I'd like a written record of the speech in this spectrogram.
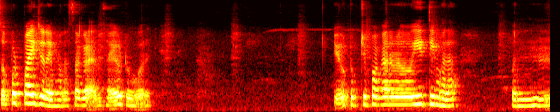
सपोर्ट पाहिजे नाही मला सगळ्यांचा यूट्यूबवर. यूट्यूबचे पगार येते मला पण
